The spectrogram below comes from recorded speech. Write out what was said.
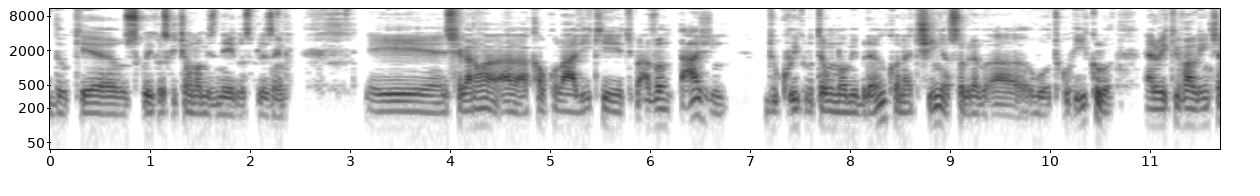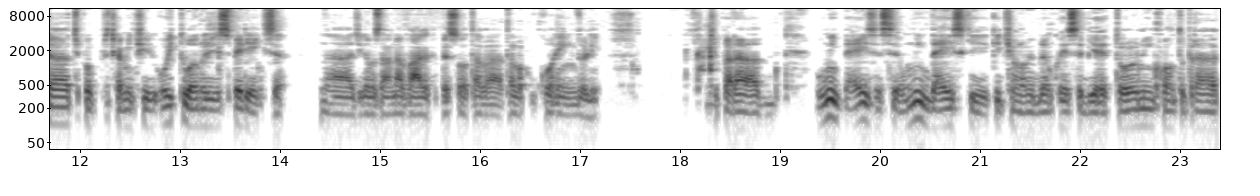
do que os currículos que tinham nomes negros, por exemplo. E chegaram a, a calcular ali que tipo, a vantagem do currículo ter um nome branco, né, tinha sobre a, a, o outro currículo, era o equivalente a, tipo, praticamente oito anos de experiência, na, digamos, na, na vaga que a pessoa estava tava concorrendo ali. Tipo, era 1 em 10, esse 1 em 10 que, que tinha o nome branco recebia retorno, enquanto para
